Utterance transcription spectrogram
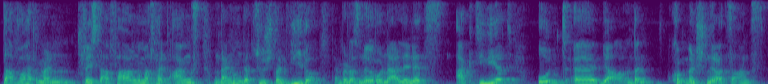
Davor hatte man schlechte Erfahrungen gemacht, hat Angst und dann kommt der Zustand wieder. Dann wird das neuronale Netz aktiviert und, äh, ja, und dann kommt man schneller zur Angst.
